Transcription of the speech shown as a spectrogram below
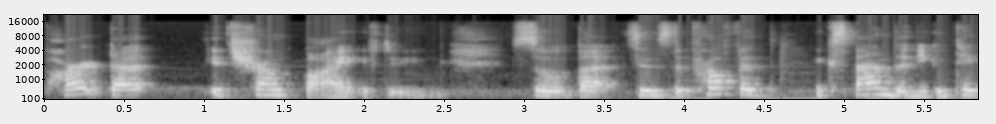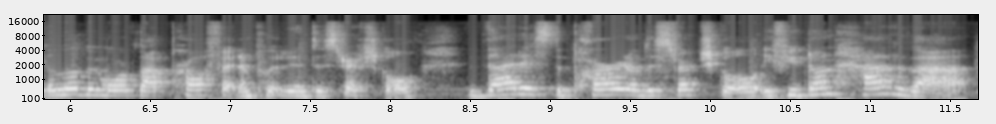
part that it shrunk by if the so that since the profit expanded you can take a little bit more of that profit and put it into stretch goal that is the part of the stretch goal if you don't have that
